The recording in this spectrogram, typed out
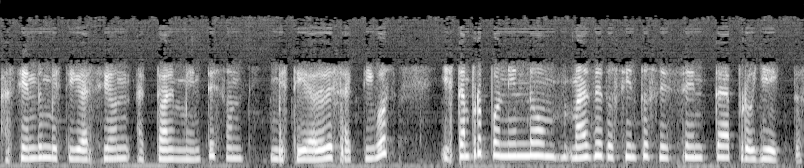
haciendo investigación actualmente, son investigadores activos y están proponiendo más de 260 proyectos.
